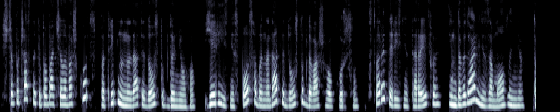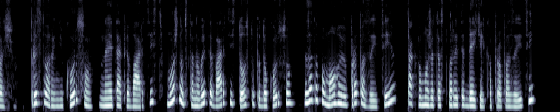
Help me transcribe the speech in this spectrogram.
Щоб учасники побачили ваш курс, потрібно надати доступ до нього. Є різні способи надати доступ до вашого курсу, створити різні тарифи, індивідуальні замовлення тощо. При створенні курсу на етапі вартість можна встановити вартість доступу до курсу за допомогою пропозиції. Так ви можете створити декілька пропозицій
